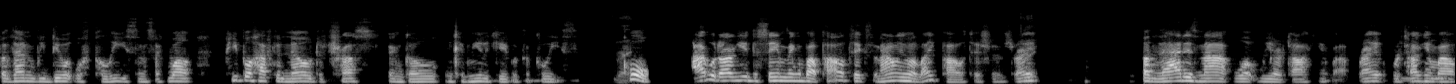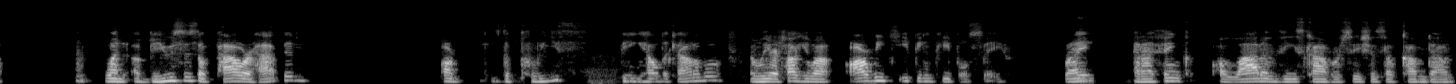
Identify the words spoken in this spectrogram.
But then we do it with police, and it's like, well, people have to know to trust and go and communicate with the police. Right. Cool. I would argue the same thing about politics, and I don't even like politicians, right? Right. But that is not what we are talking about, right? We're talking about when abuses of power happen, are the police being held accountable? And we are talking about are we keeping people safe, right? And I think a lot of these conversations have come down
